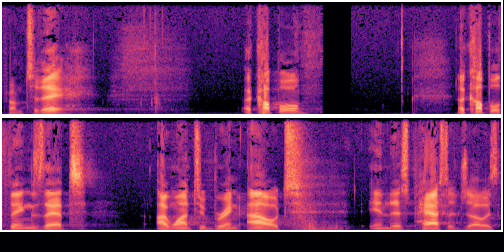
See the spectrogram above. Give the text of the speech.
from today. A couple a couple things that I want to bring out in this passage though is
